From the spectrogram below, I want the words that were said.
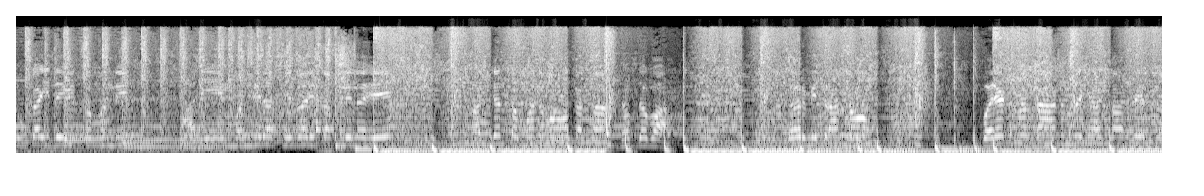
तुकाई देवीचं मंदिर आणि मंदिरा शेजारीच असलेलं हे अत्यंत मनमोहक असा धबधबा. पर्यटनाचा आनंद घ्यायचा असेल तर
